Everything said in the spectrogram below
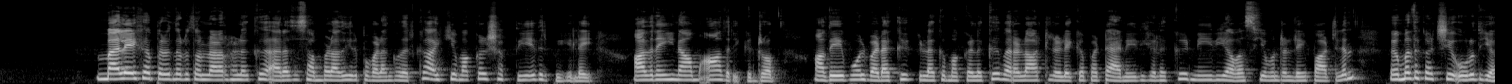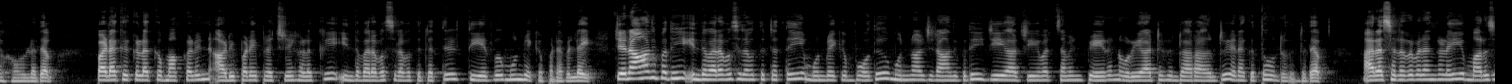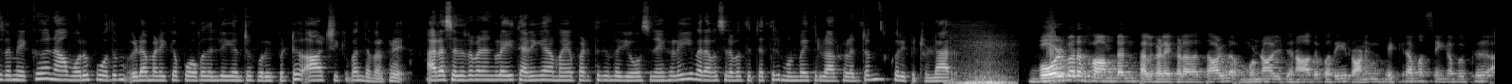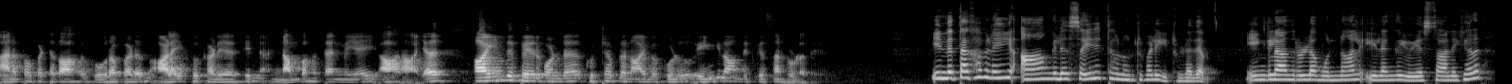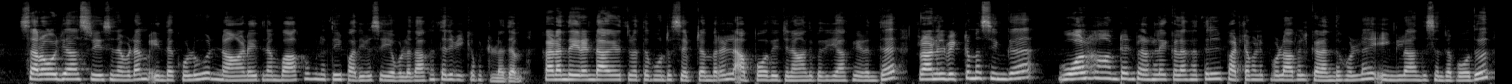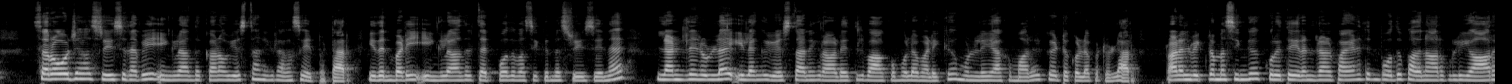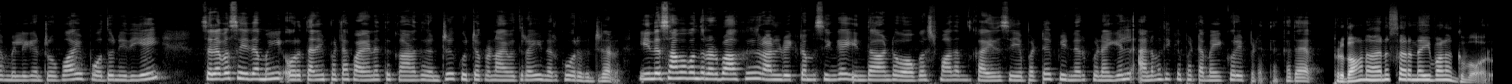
மலேக பெருந்தொடர் தொழிலாளர்களுக்கு அரசு சம்பள அதிகரிப்பு வழங்குவதற்கு ஐக்கிய மக்கள் சக்தி எதிர்ப்பு இல்லை. அதனை நாம் ஆதரிக்கின்றோம். அதேபோல் வடக்கு கிழக்கு மக்களுக்கு வரலாற்றில் இழைக்கப்பட்ட அநீதிகளுக்கு நீதி அவசியம் என்ற நிலைப்பாட்டிலும் எமது கட்சி உறுதியாக உள்ளது. வடக்கு கிழக்கு மக்களின் அடிப்படை பிரச்சினைகளுக்கு இந்த வரவு செலவு திட்டத்தில் தீர்வு முன்வைக்கப்படவில்லை. ஜனாதிபதி இந்த வரவு செலவு திட்டத்தை முன்வைக்கும் போது முன்னாள் ஜனாதிபதி ஜி ஆர் ஜீவத்சமின் பேரன் உரையாற்றுகின்றாரா என்று எனக்கு தோன்றுகின்றது. அரசு நிறுவனங்களை மறுசீரமைக்க நாம் ஒருபோதும் இடமளிக்கப் போவதில்லை என்று குறிப்பிட்டு ஆட்சிக்கு வந்தவர்கள். அரசு நிறுவனங்களை தனியார் மயப்படுத்துகின்ற யோசனைகளை வரவு செலவு திட்டத்தில் முன்வைத்துள்ளார்கள் என்றும் குறிப்பிட்டுள்ளார். போல்வர் ஹாம்டன் பல்கலைக்கழகத்தால் முன்னாள் ஜனாதிபதி ரணில் விக்ரமசிங்கவுக்கு அனுப்பப்பட்டதாக கூறப்படும் அழைப்பு கடிதத்தின் நம்பகத்தன்மையை ஆராய ஐந்து பேர் கொண்ட குற்றப்புலனாய்வு குழு இங்கிலாந்திற்கு சென்றுள்ளது. இந்த தகவலை ஆங்கில செய்தித்தாள் ஒன்று வெளியிட்டுள்ளது. இங்கிலாந்தில் உள்ள முன்னாள் இலங்கை உயர்ஸ்தானிகர் சரோஜா ஸ்ரீசனவிடம் இந்த குழு நாளை தினம் வாக்குமூலத்தை பதிவு செய்ய உள்ளதாக தெரிவிக்கப்பட்டுள்ளது. கடந்த இரண்டாயிரத்தி இருபத்தி மூன்று செப்டம்பரில் அப்போதைய ஜனாதிபதியாக இருந்த ரணில் விக்ரமசிங்க வால்ஹாம்டன் பல்கலைக்கழகத்தில் பட்டமளிப்பு விழாவில் கலந்து கொள்ள இங்கிலாந்து சென்றபோது சரோஜா ஸ்ரீசேனவே இங்கிலாந்துக்கான உயர்ஸ்தானிகராக செயற்பட்டார். இதன்படி இங்கிலாந்தில் தற்போது வசிக்கின்ற ஸ்ரீசேன லண்டனில் உள்ள இலங்கை உயர்ஸ்தானிகர் ஆலயத்தில் வாக்குமூலம் அளிக்க முன்னிலையாகுமாறு கேட்டுக் கொள்ளப்பட்டுள்ளார். ரணில் விக்ரமசிங்க குறித்த இரண்டு நாள் பயணத்தின் போது பதினாறு புள்ளி ஆறு மில்லியன் ரூபாய் பொது நிதியை செலவு செய்தமை ஒரு தனிப்பட்ட பயணத்துக்கானது என்று குற்றப்புலனாய்வுத்துறையினர் கூறுகின்றனர். இந்த சம்பவம் தொடர்பாக ரணில் விக்ரமசிங்க இந்த ஆண்டு ஆகஸ்ட் மாதம் கைது செய்யப்பட்டு பின்னர் பிணையில் அனுமதிக்கப்பட்டமை குறிப்பிடத்தக்கது. பிரதான அனுசரணை வழங்குவோர்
